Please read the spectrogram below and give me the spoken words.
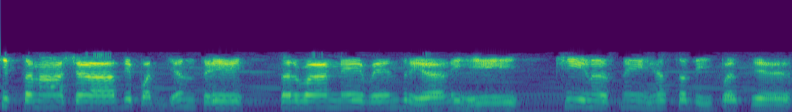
चित्तनाशादिपद्यन्ते सर्वाण्येवेन्द्रियाणि क्षीणस्नेहस्तदीपस्य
